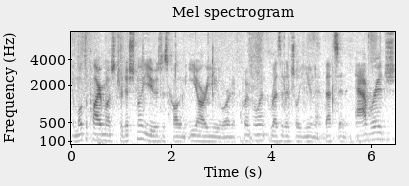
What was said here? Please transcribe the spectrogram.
The multiplier most traditionally used is called an ERU, or an equivalent residential unit. That's an average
